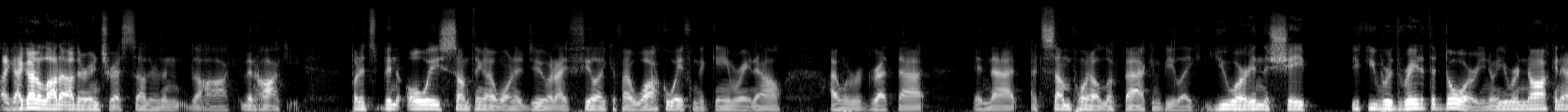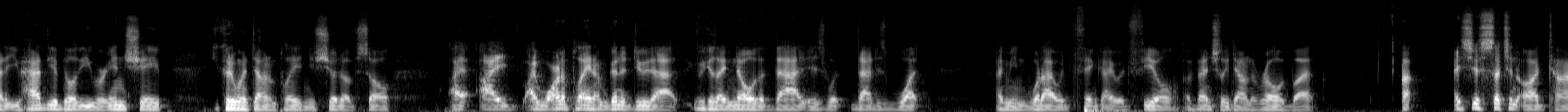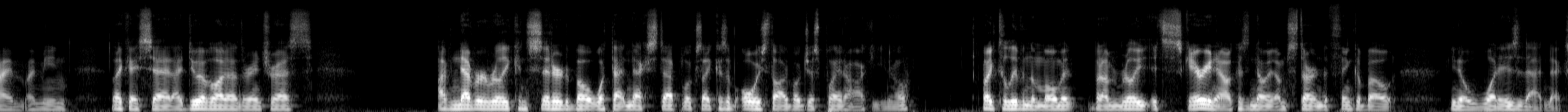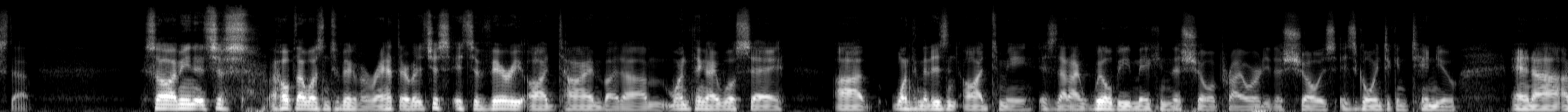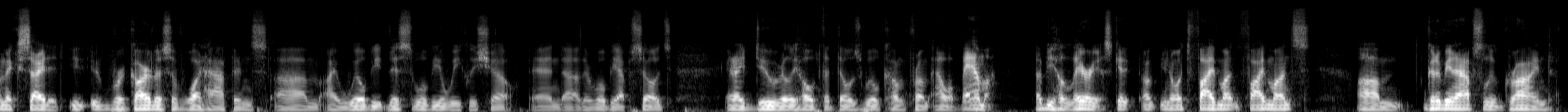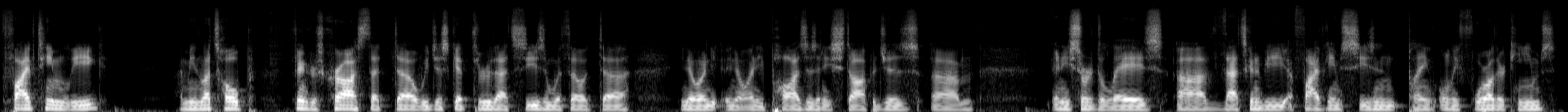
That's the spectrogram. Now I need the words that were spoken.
like I got a lot of other interests other than the hockey than hockey but it's been always something I want to do. And I feel like if I walk away from the game right now, I will regret that. And that at some point I'll look back and be like, you are in the shape. You were right at the door. You know, you were knocking at it. You had the ability. You were in shape. You could have went down and played, and you should have. So, I I I want to play, and I'm gonna do that because I know that that is what that is what, I mean, what I would think I would feel eventually down the road. But uh, it's just such an odd time. I mean, like I said, I do have a lot of other interests. I've never really considered about what that next step looks like because I've always thought about just playing hockey, you know? I like to live in the moment, but I'm really, it's scary now because now I'm starting to think about, you know, what is that next step? So, I mean, it's just, I hope that wasn't too big of a rant there, but it's just, it's a very odd time. But um, one thing I will say, uh, one thing that isn't odd to me is that I will be making this show a priority. This show is, is going to continue and uh, I'm excited. regardless of what happens, um, I will be. This will be a weekly show, and uh, there will be episodes. And I do really hope that those will come from Alabama. That'd be hilarious. Get uh, you know, it's five months. Five months. Um, gonna be an absolute grind. Five team league. I mean, let's hope. Fingers crossed that uh, we just get through that season without, uh, you know, any you know any pauses, any stoppages. Um, any sort of delays. Uh, that's going to be a five game season playing only four other teams,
